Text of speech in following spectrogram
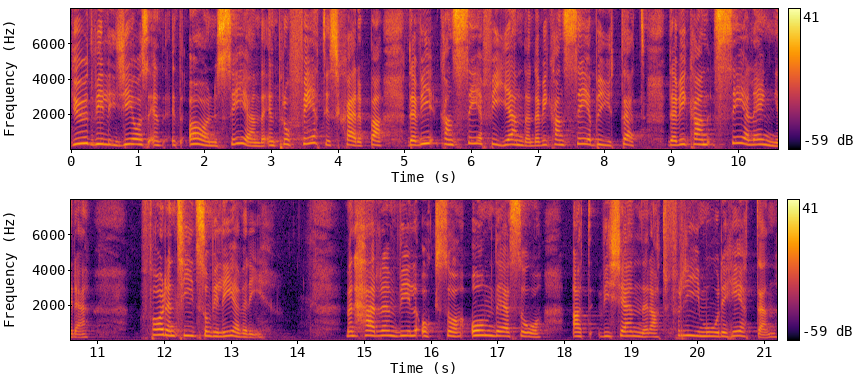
Gud vill ge oss ett, ett örnseende, en profetisk skärpa, där vi kan se fienden, där vi kan se bytet, där vi kan se längre för den tid som vi lever i. Men Herren vill också, om det är så att vi känner att frimodigheten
